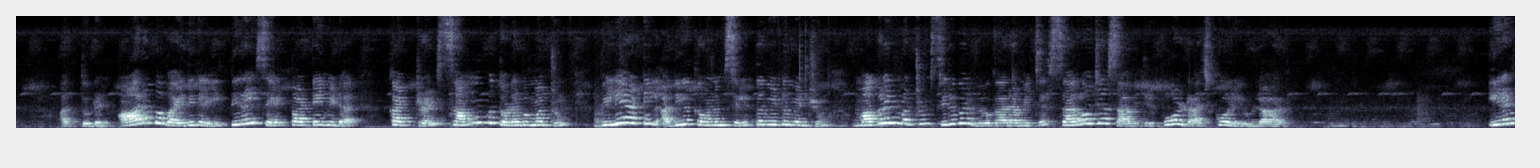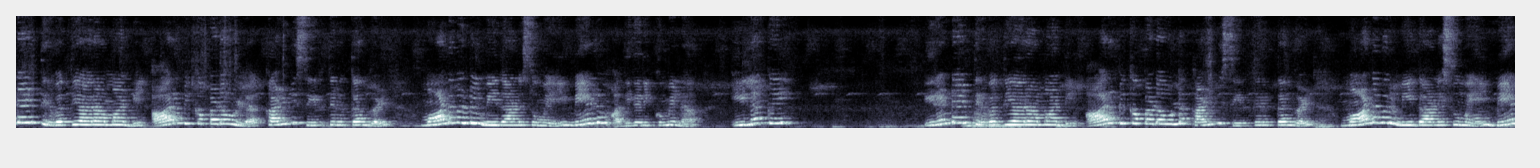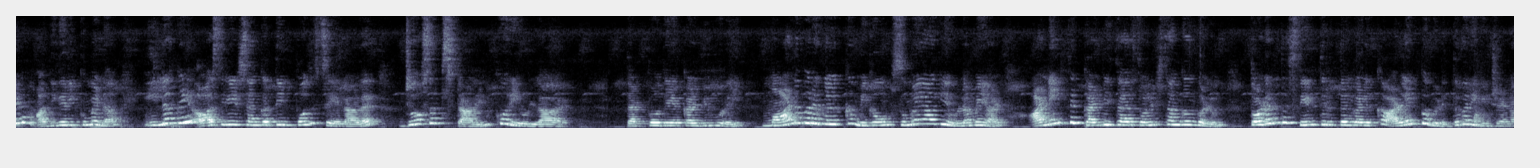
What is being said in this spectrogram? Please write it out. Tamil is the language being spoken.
அத்துடன் ஆரம்ப வயதுகளில் திரை செயற்பாட்டை விட கற்றல் சமூக தொடர்பு மற்றும் விளையாட்டில் அதிக கவனம் செலுத்த வேண்டும் என்றும் மகளிர் மற்றும் சிறுவர் விவகார அமைச்சர் சரோஜா சாவித்ரி போல்ராஜ் கோரியுள்ளார் இரண்டாயிரத்தி இருபத்தி ஆறாம் ஆண்டில் ஆரம்பிக்கப்பட உள்ள கல்வி சீர்திருத்தங்கள் மாணவர்கள் மீதான சுமையை மேலும் அதிகரிக்கும் என இலங்கை இரண்டாயிரத்தி இருபத்தி ஆறாம் ஆண்டில் ஆரம்பிக்கப்பட கல்வி சீர்திருத்தங்கள் மாணவர் மீதான சுமையை மேலும் அதிகரிக்கும் என இலங்கை ஆசிரியர் சங்கத்தின் பொதுச் செயலாளர் ஜோசப் ஸ்டாலின் கூறியுள்ளார். தற்போதைய கல்வி முறை மாணவர்களுக்கு மிகவும் சுமையாகி உள்ளமையால் அனைத்து கல்விசார் தொழிற்சங்கங்களும் தொடர்ந்து சீர்திருத்தங்களுக்கு அழைப்பு விடுத்து வருகின்றன.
